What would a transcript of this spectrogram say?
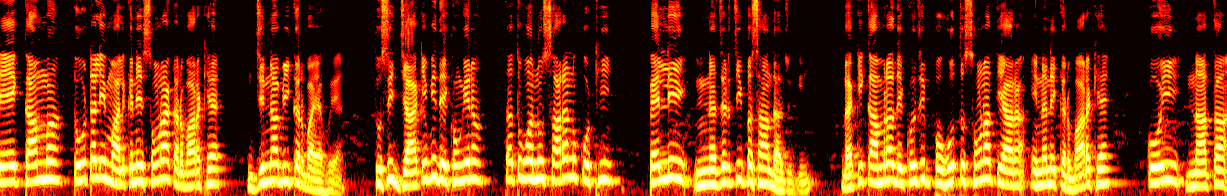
ਤੇ ਕੰਮ ਟੋਟਲੀ ਮਾਲਕ ਨੇ ਸੋਹਣਾ ਕਰਵਾ ਰੱਖਿਆ ਜਿੰਨਾ ਵੀ ਕਰਵਾਇਆ ਹੋਇਆ ਤੁਸੀਂ ਜਾ ਕੇ ਵੀ ਦੇਖੋਗੇ ਨਾ, ਤਾਂ ਤੁਹਾਨੂੰ ਸਾਰਿਆਂ ਨੂੰ ਕੋਠੀ ਪਹਿਲੀ ਨਜ਼ਰ 'ਚ ਹੀ ਪਸੰਦ ਆ ਜੂਗੀ। ਬਾਕੀ ਕਮਰਾ ਦੇਖੋ ਜੀ, ਬਹੁਤ ਸੋਹਣਾ ਤਿਆਰ ਇਹਨਾਂ ਨੇ ਕਰਵਾ ਰੱਖਿਆ ਕੋਈ ਨਾ ਤਾਂ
